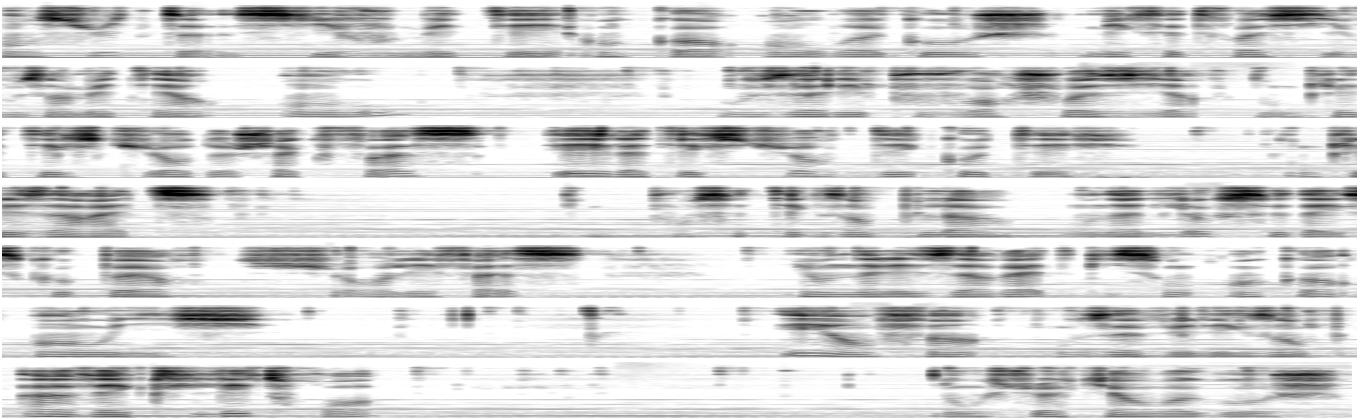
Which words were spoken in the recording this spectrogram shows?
Ensuite, si vous mettez encore en haut à gauche, mais que cette fois-ci vous en mettez un en haut, vous allez pouvoir choisir donc les textures de chaque face et la texture des côtés, donc les arêtes. pour cet exemple là, on a de l'oxidize copper sur les faces et on a les arêtes qui sont encore en oni. Et enfin, vous avez l'exemple avec les trois, donc celui qui est en haut à gauche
